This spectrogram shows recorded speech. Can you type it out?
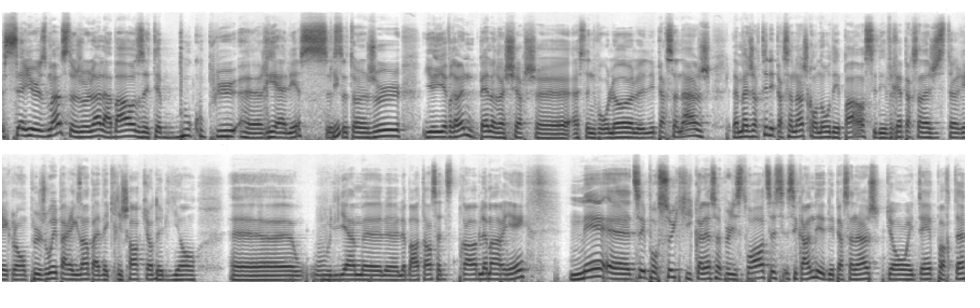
sérieusement, ce jeu-là, à la base, était beaucoup plus euh, réaliste. C'est un jeu... Il y, a- il y a vraiment une belle recherche euh, à ce niveau-là. Le- Les personnages... La majorité des personnages qu'on a au départ, c'est des vrais personnages historiques. Là, on peut jouer, par exemple, avec Richard Cœur de Lion, William euh, le, le bâtard, ça dit probablement rien. Mais, euh, tu sais, pour ceux qui connaissent un peu l'histoire, c'est quand même des, des personnages qui ont été importants,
